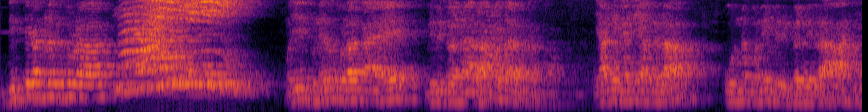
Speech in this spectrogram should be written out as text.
दिसते का धुण्याचा सोडा? म्हणजे धुण्याचा सोडा काय आहे? विरघळणारा पदार्थ. या ठिकाणी आपल्याला पूर्णपणे विरघळलेला आहे.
